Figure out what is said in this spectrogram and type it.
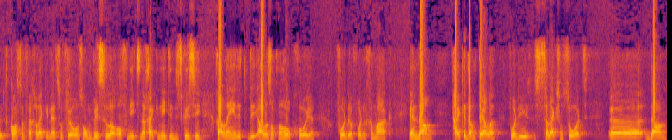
het kost een vergelijking net zoveel als omwisselen of niet. Dan ga ik niet in discussie, ga alleen dit, alles op een hoop gooien voor de, voor de gemaak. En dan ga ik het dan tellen voor die selection sort. Uh, dan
